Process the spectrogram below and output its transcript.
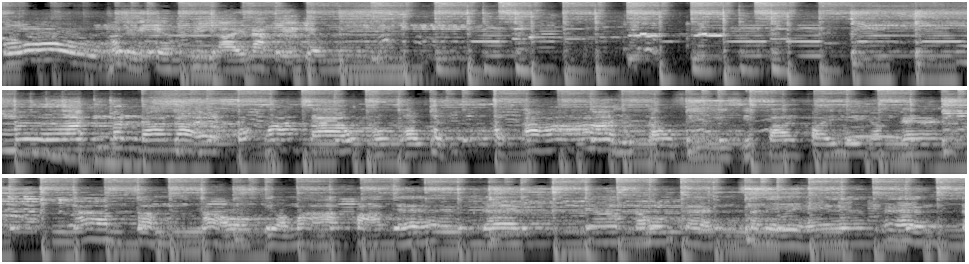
โอ้พระเอกเอ็มวีไอ้นักเอกเอ็มวี เหมือนบรรดาได้ตกพานสาวเขาเขาตกตกอายุเจ้าสี่สิบปลายไปยังแหงน้ำซ้ำเท่าเกี่ยวมาปากแดงแดงยามน้องแต่งเสน่ห์แห่งใจ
